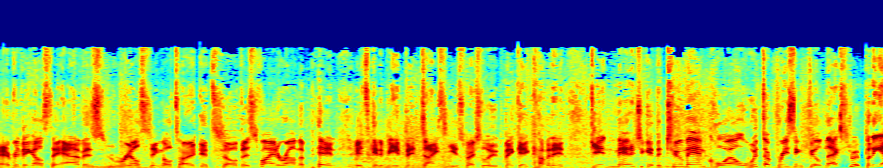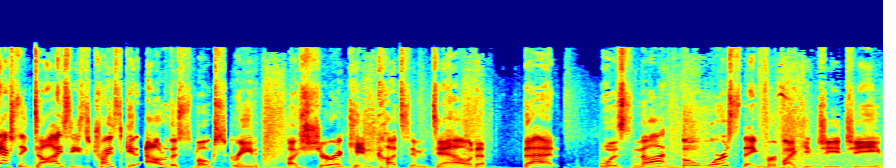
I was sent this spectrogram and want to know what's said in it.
Everything else they have is real single targets, so this fight around the pit is going to be a bit dicey, especially with miCKe coming in. Getting managed to get the two-man coil with the freezing field next to it, but he actually dies. He tries to get out of the smoke screen. A shuriken cuts him down. That was not the worst thing for Viking GG,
